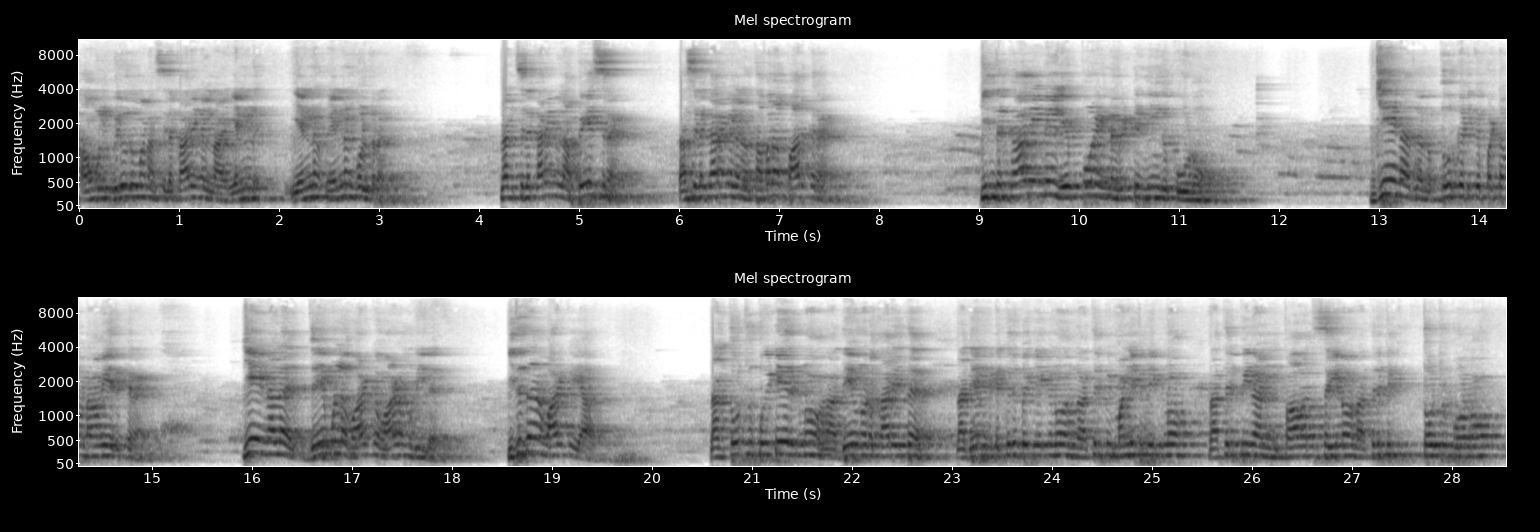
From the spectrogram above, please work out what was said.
அவங்களுக்கு விரோதமாக நான் சில காரியங்கள் நான் என்ன என்ன எண்ணம் கொள்கிறேன் நான் சில காரியங்கள் நான் பேசுகிறேன் நான் சில காரியங்களை நான் தவறாக பார்க்குறேன். இந்த காரியங்கள் எப்போ என்னை விட்டு நீங்க கூடும்? ஏன் நான் நான் தோற்கடிக்கப்பட்டவனாகவே இருக்கிறேன்? ஏன் என்னால் ஜெயமுள்ள வாழ்க்கை வாழ முடியல? இதுதான் வாழ்க்கையா நான் தோற்று போயிட்டே இருக்கணும். நான் தேவனோட காரியத்தை நான் தேவன்கிட்ட திருப்பி கேட்கணும். நான் திருப்பி மன்னிப்பு கேட்கணும். நான் திருப்பி நான் பாவத்தை செய்யணும். நான் திருப்பி தோற்று போகணும்.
